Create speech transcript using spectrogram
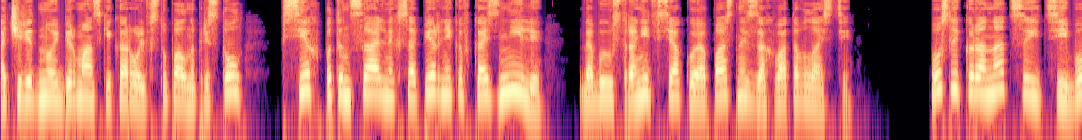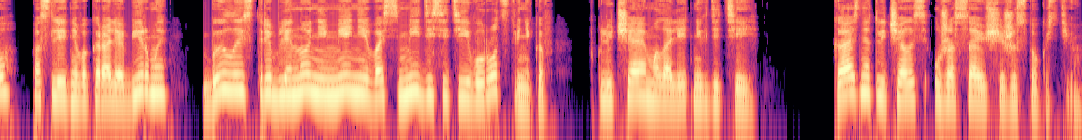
очередной бирманский король вступал на престол, всех потенциальных соперников казнили, дабы устранить всякую опасность захвата власти. После коронации Тибо, последнего короля Бирмы, было истреблено не менее 80 его родственников, включая малолетних детей. Казнь отличалась ужасающей жестокостью.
